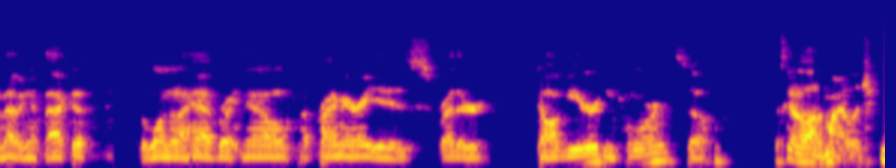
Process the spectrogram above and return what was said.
of having a backup. The one that I have right now, my primary, is rather dog-eared and torn, so it's got a lot of mileage.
